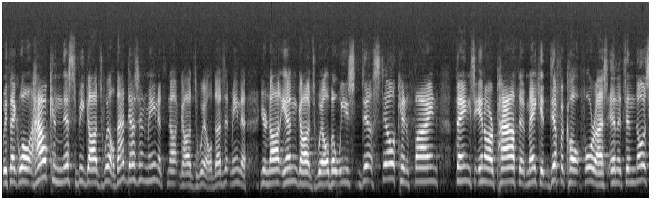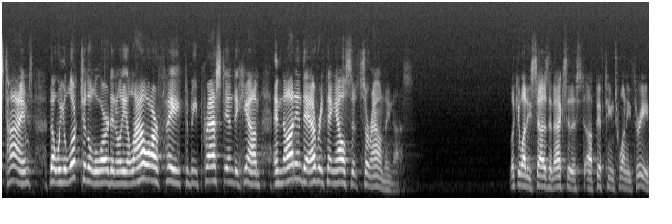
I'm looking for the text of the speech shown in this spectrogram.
we think, well, how can this be God's will? That doesn't mean it's not God's will. Doesn't mean that you're not in God's will, but we st- still can find things in our path that make it difficult for us. And it's in those times that we look to the Lord and we allow our faith to be pressed into Him and not into everything else that's surrounding us. Look at what he says in Exodus uh, 15 23.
